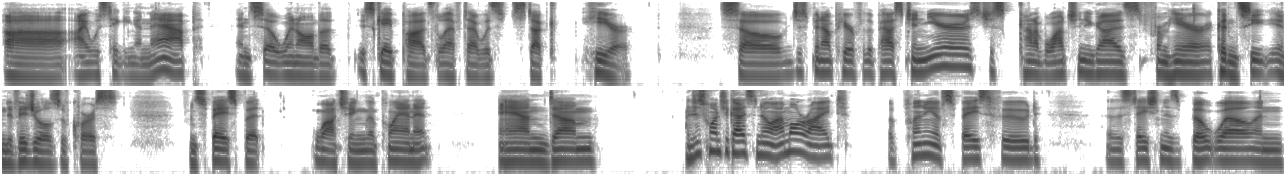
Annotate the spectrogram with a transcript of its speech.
uh, I was taking a nap. And so when all the escape pods left, I was stuck here. So just been up here for the past 10 years, just kind of watching you guys from here. I couldn't see individuals, of course, from space, but watching the planet. And um, I just want you guys to know I'm all right. I have plenty of space food. The station is built well, and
